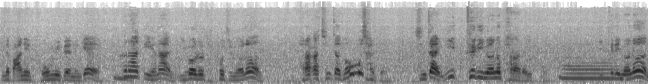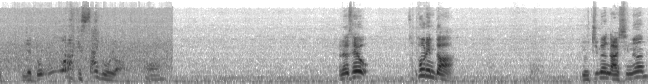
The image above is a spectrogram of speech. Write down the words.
근데 많이 도움이 되는 게 흔하디 흔한 이거를 덮어주면은 발화가 진짜 너무 잘 돼. 진짜 이틀이면은 발화돼 이틀. 음. 이틀이면은 이제 노랗게 싹이 올라와. 어. 안녕하세요. 서포입니다. 요즘에 날씨는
